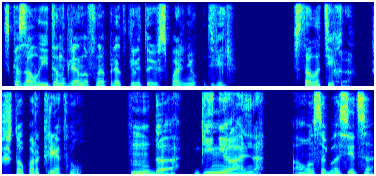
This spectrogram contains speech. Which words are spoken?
сказал Итан, глянув на приоткрытую в спальню дверь. Стало тихо. Штопор крякнул. «Да, гениально. А он согласится?»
